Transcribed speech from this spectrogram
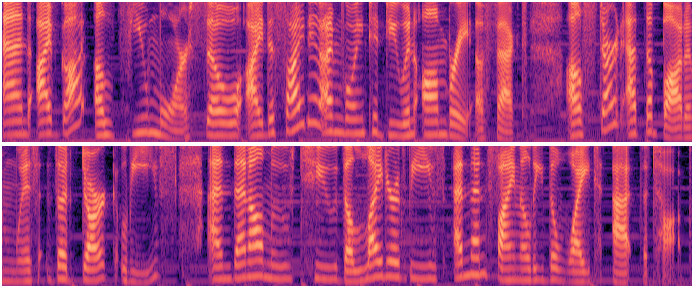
and I've got a few more, so I decided I'm going to do an ombre effect. I'll start at the bottom with the dark leaves, and then I'll move to the lighter leaves, and then finally the white at the top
